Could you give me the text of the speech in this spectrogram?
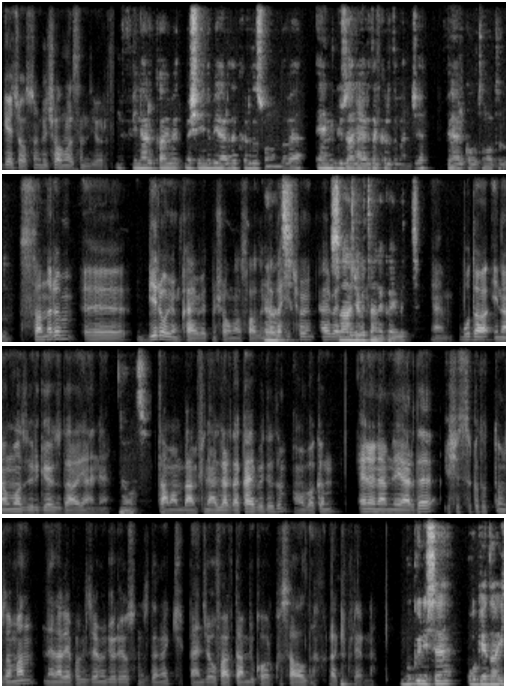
geç olsun güç olmasın diyorum. Final kaybetme şeyini bir yerde kırdı sonunda ve en güzel Evet. yerde kırdı bence. Final koltuğuna oturdu. Sanırım eee, bir oyun kaybetmiş olması lazım ya da Evet. hiç oyun kaybetmedi. Sadece bir tane kaybetti. Yani bu da inanılmaz bir gözdağı yani. Evet. Tamam ben finallerde kaybediyordum ama bakın en önemli yerde işi sıkı tuttuğum zaman neler yapabileceğimi görüyorsunuz demek. Bence ufaktan bir korku saldı rakiplerine. Bugün ise Ogeday,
